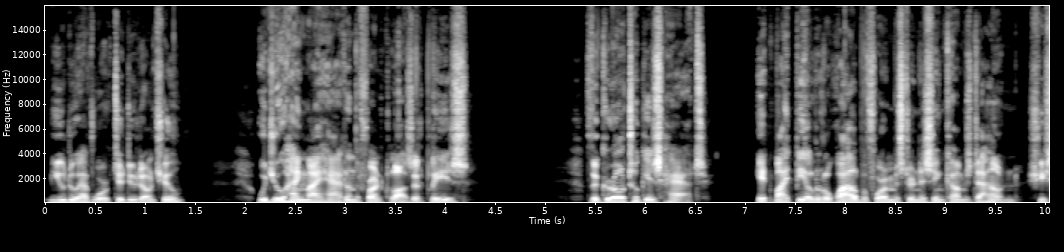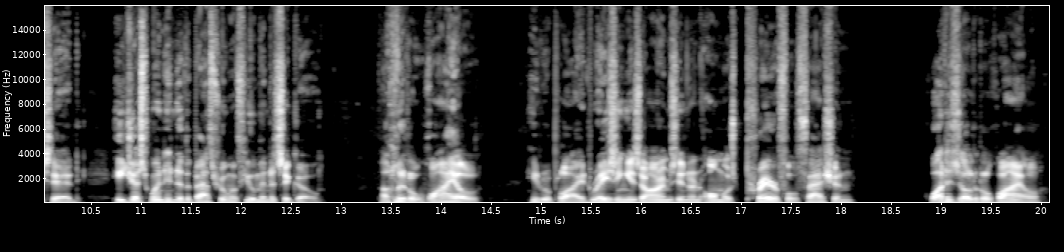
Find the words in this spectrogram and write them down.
You do have work to do, don't you? Would you hang my hat in the front closet, please? The girl took his hat it might be a little while before Mr. Nissing comes down, she said. He just went into the bathroom a few minutes ago. A little while, he replied, raising his arms in an almost prayerful fashion. What is a little while?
